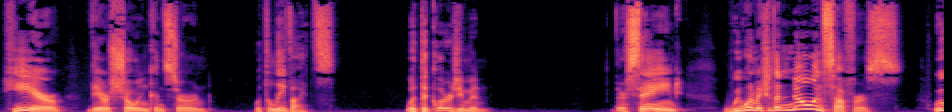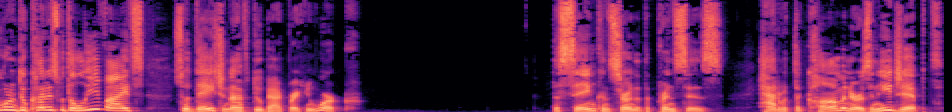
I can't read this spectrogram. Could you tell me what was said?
Here, they are showing concern with the Levites, with the clergymen. They're saying, we want to make sure that no one suffers. We want to do kindness with the Levites so they should not have to do backbreaking work. The same concern that the princes had with the commoners in Egypt,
